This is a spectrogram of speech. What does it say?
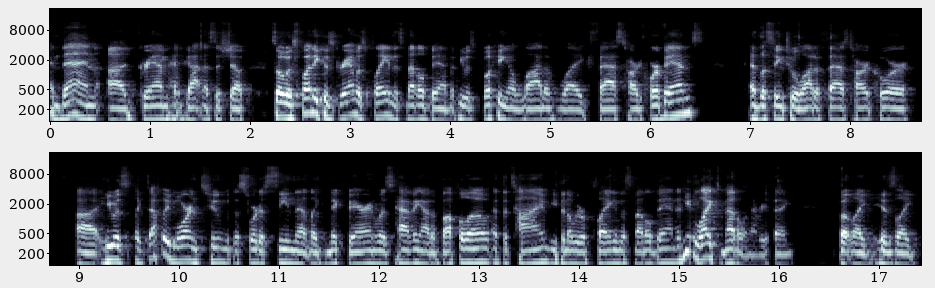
And then uh, Graham had gotten us a show. So it was funny because Graham was playing this metal band, but he was booking a lot of like fast hardcore bands and listening to a lot of fast hardcore. Uh, he was like definitely more in tune with the sort of scene that like Nick Barron was having out of Buffalo at the time, even though we were playing in this metal band. And he liked metal and everything, but like his like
